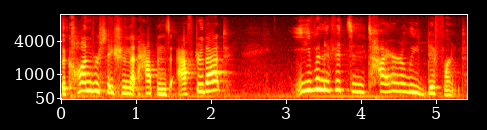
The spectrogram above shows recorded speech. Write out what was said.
the conversation that happens after that, even if it's entirely different,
